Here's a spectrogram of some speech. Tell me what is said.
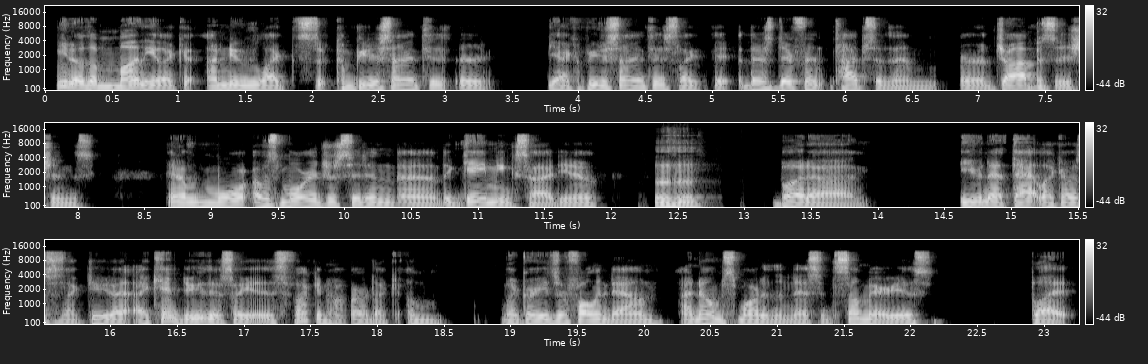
you know, the money. Like I knew like computer scientists or yeah, computer scientists. Like there's different types of them or job positions, and I was more, I was more interested in the the gaming side, you know. mm-hmm. But uh, even at that, like I was just like, dude, I, I can't do this. Like it's fucking hard. Like um, my grades are falling down. I know I'm smarter than this in some areas, but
